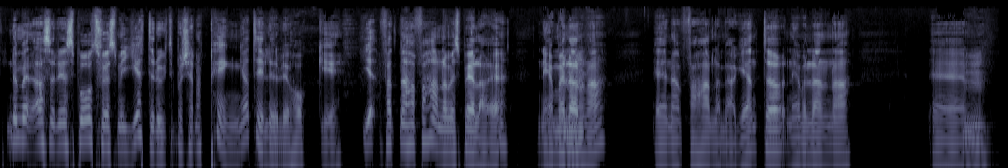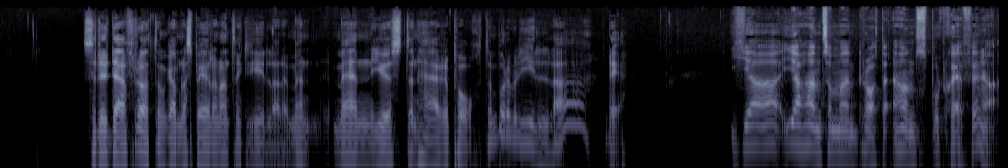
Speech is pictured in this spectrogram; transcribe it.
Nej men alltså det är sportchef som är jätteduktig på att tjäna pengar till Luleå Hockey. För att när han förhandlar med spelare, ner med Mm. lönerna. Eh, När han förhandlar med agenter, ner med lönerna. Ehm, Mm. Så det är därför då att de gamla spelarna inte riktigt gillar det. Men, men just den här reporten borde väl gilla det? Ja, ja han som man pratar, han sportchefen ja.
